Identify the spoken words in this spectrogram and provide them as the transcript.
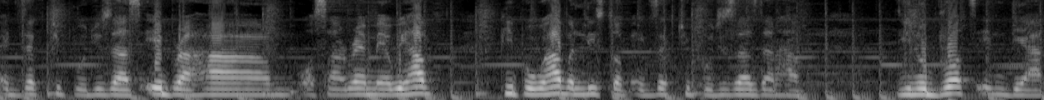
executive producers, Abraham, Osareme. We have people, we have a list of executive producers that have, you know, brought in their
